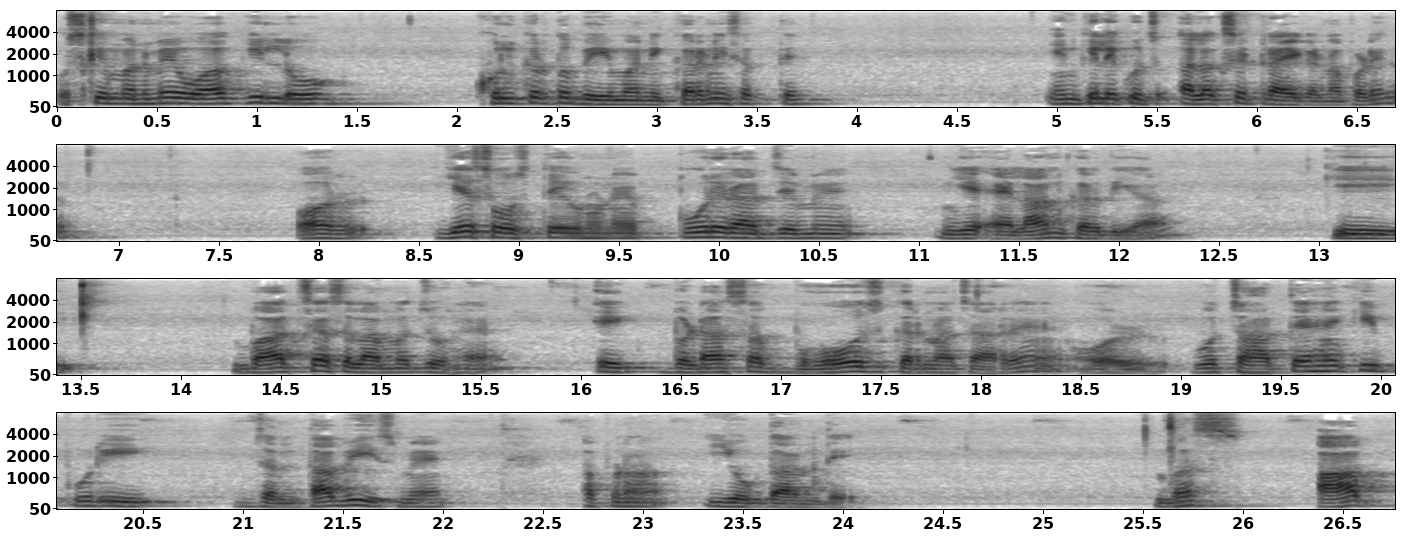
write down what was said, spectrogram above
उसके मन में हुआ कि लोग खुलकर तो बेईमानी कर नहीं सकते। इनके लिए कुछ अलग से ट्राई करना पड़ेगा। और यह सोचते उन्होंने पूरे राज्य में ये ऐलान कर दिया कि बादशाह सलामत जो हैं, एक बड़ा सा भोज करना चाह रहे हैं और वो चाहते हैं कि पूरी जनता भी इसमें अपना योगदान दे। बस आप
